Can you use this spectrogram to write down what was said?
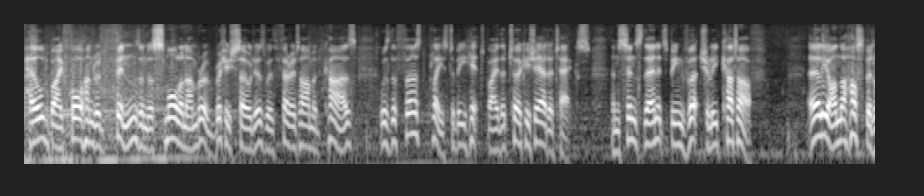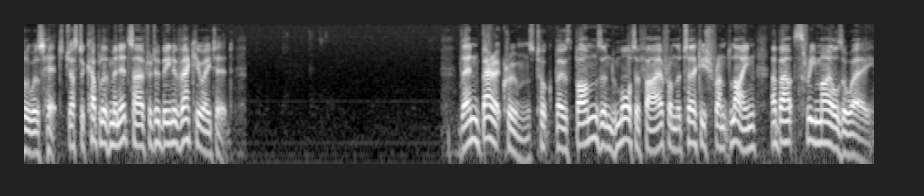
held by 400 Finns and a smaller number of British soldiers with ferret armoured cars, was the first place to be hit by the Turkish air attacks, and since then it's been virtually cut off. Early on, the hospital was hit, just a couple of minutes after it had been evacuated. Then barrack rooms took both bombs and mortar fire from the Turkish front line about three miles away.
